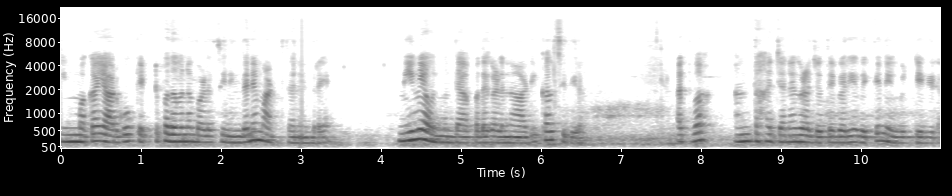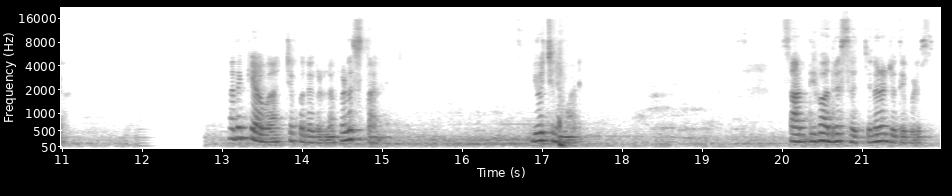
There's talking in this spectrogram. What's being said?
ನಿಮ್ಮ ಮಗ ಯಾರಿಗೋ ಕೆಟ್ಟ ಪದವನ್ನು ಬಳಸಿ ನಿಂದನೆ ಮಾಡ್ತಿದ್ದಾನೆ ಅಂದರೆ ನೀವೇ ಅವನ ಮುಂದೆ ಆ ಪದಗಳನ್ನು ಆಡಿ ಕಲಿಸಿದ್ದೀರ ಅಥವಾ ಅಂತಹ ಜನಗಳ ಜೊತೆ ಬೆರೆಯೋದಕ್ಕೆ ನೀವು ಬಿಟ್ಟಿದ್ದೀರ? ಅದಕ್ಕೆ ಅವ ಅಚ್ಚ ಪದಗಳನ್ನ ಬಳಸ್ತಾನೆ. ಯೋಚನೆ ಮಾಡಿ. ಸಾಧ್ಯವಾದರೆ ಸಜ್ಜನರ ಜೊತೆ ಬೆಳೆಸಿ.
